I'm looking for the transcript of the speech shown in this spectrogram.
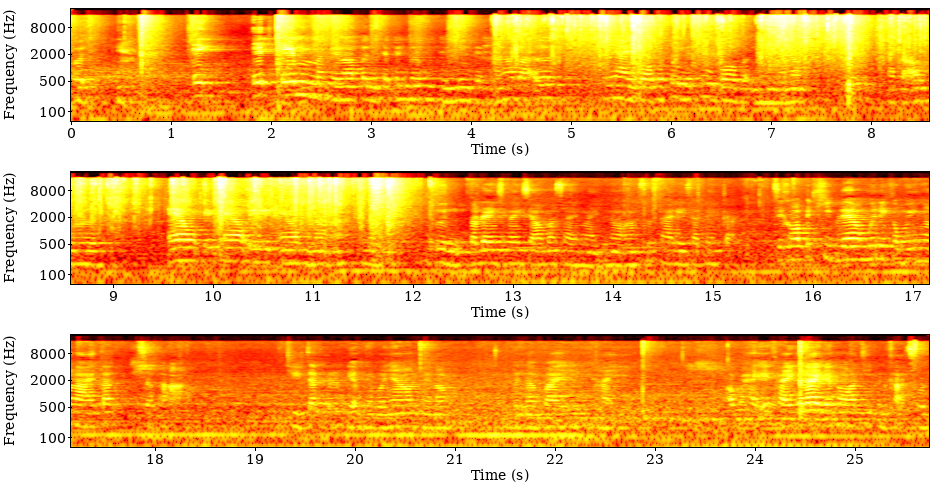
เออเอ็กเอสเอ็มนะพี่น้องตัวนี้จะเป็นเบอร์ผู้หญิงแต่ถาว่าเออใหญ่บอประตูไม่ตู้บอแบบนี้นะเนาะแล้วก็เอาเบอร์ L X L A X L พี่นะอะอื่นตะแรงแสดงจะเอามาใส่ใหม่พี่น้องสุดท้ายนี้จะเป็กะบสิเขาไปคลิปแล้วเมื่อนี้ก็วิ่งไล่ตัดเสื้อผ้าจีจัดเป็นเบียบในวันยาวเนาะเป็นเอาไปให้เอาไปให้ไอ้ไฟก็ได้เดี๋ยวพอที่เป็นขาชน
